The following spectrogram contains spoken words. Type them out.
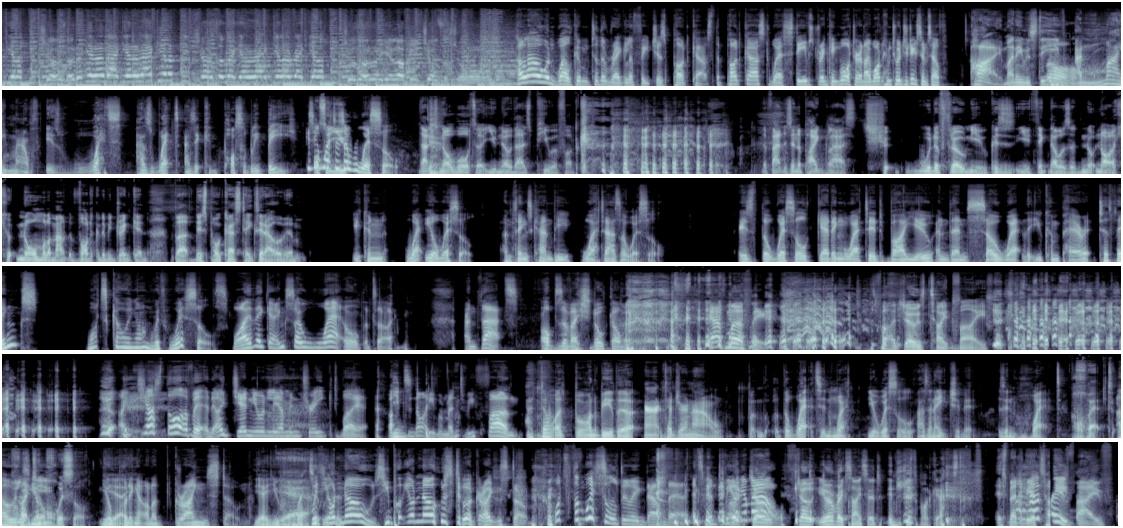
regular features, a regular, regular, regular features, a regular, regular, regular features, a regular features of show. Hello and welcome to the Regular Features Podcast, the podcast where Steve's drinking water and I want him to introduce himself. Hi, my name is Steve, Oh. and my mouth is wet, as wet as it could possibly be. Is it Also, wet as a whistle? That is not water. You know that is pure vodka. the fact it's in a pint glass would have thrown you because you think that was a no- not a normal amount of vodka to be drinking. But this podcast takes it out of him. You can wet your whistle and things can be wet as a whistle. Is the whistle getting wetted by you and then so wet that you compare it to things? What's going on with whistles? Why are they getting so wet all the time? And that's observational comedy. Gav Murphy. It's part of Joe's tight five. I just thought of it and I genuinely am intrigued by it. It's not even meant to be fun. I don't want to be the actor now, but the wet in wet your whistle has an H in it, as in wet. Wet. Oh, Wet like your you're, whistle. you're Yeah. putting it on a grindstone. Yeah, you Yeah. wet it With your a- nose. You put your nose to a grindstone. What's the whistle doing down there? It's meant to be on your Joe, mouth. Joe, you're overexcited. Introduce the podcast. It's meant I to be a have top been. five.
